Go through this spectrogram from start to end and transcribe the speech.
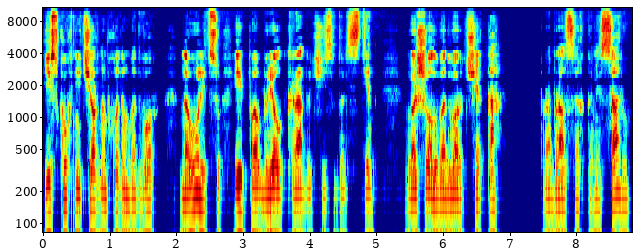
из кухни черным ходом во двор, на улицу и побрел, крадучись вдоль стен. Вошел во двор ЧК, пробрался к комиссару,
